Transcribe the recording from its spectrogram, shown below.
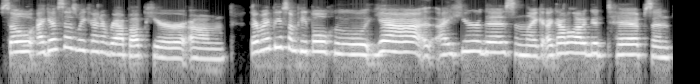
So, I guess as we kind of wrap up here, um, there might be some people who, yeah, I hear this and like I got a lot of good tips and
